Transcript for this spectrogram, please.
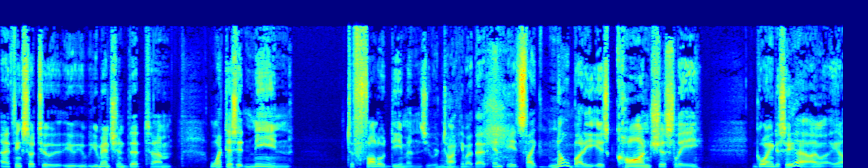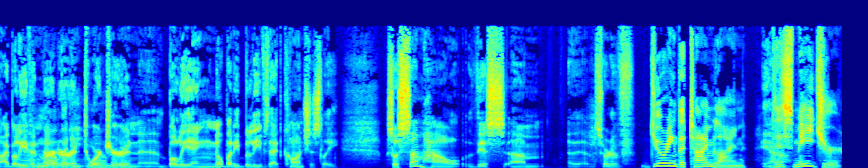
I, I think so too. You, you, you mentioned that. Um, what does it mean to follow demons? You were Mm-hmm. talking about that, and it's like nobody is consciously going to say, "Yeah, I, you know, I believe No, in murder nobody, and torture nobody. and uh, bullying." Nobody believes that consciously. So somehow this um, uh, sort of During the timeline, Yeah. this major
